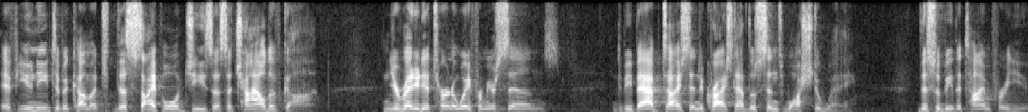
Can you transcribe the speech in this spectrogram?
if you need to become a disciple of Jesus, a child of God, and you're ready to turn away from your sins, to be baptized into Christ, and have those sins washed away, this would be the time for you.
